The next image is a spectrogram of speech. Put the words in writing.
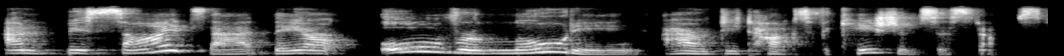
And besides that, they are overloading our detoxification systems.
